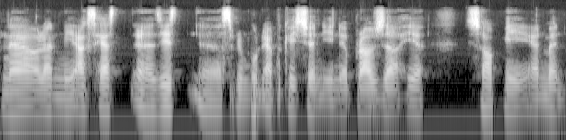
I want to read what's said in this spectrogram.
Now let me access uh, this uh, Spring Boot application in the browser here. me admin.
